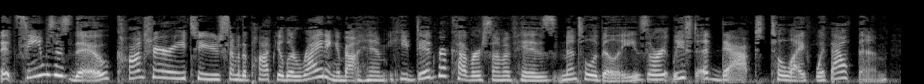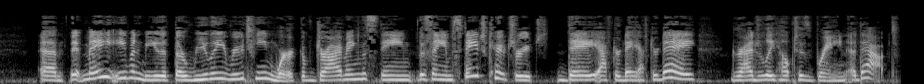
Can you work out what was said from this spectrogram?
it seems as though, contrary to some of the popular writing about him, he did recover some of his mental abilities, or at least adapt to life without them. Um, it may even be that the really routine work of driving the same the same stagecoach route day after day after day gradually helped his brain adapt.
